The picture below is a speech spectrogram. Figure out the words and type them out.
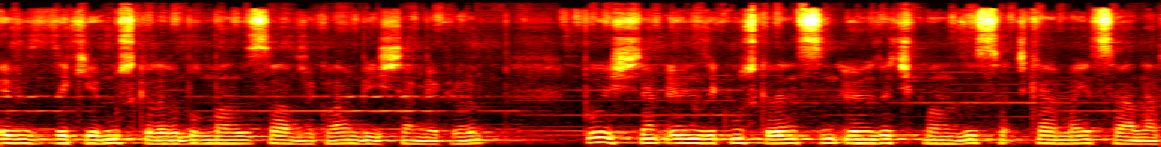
evinizdeki muskaları bulmanızı sağlayacak olan bir işlem yapıyorum. Bu işlem evinizdeki muskaların sizin önünüze çıkmanızı çıkarmayı sağlar.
